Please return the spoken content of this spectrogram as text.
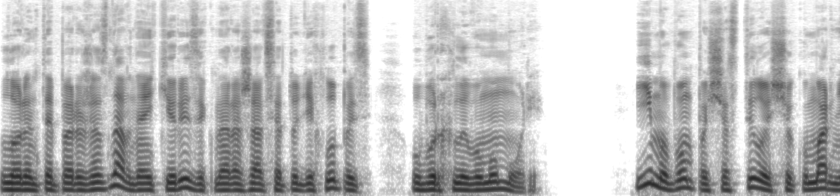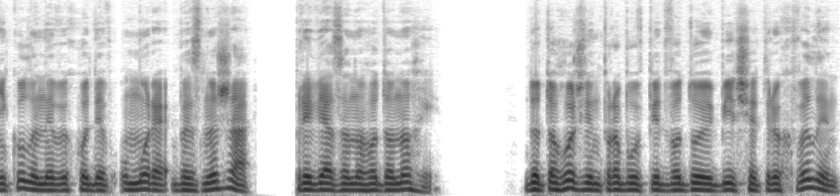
Лорен тепер уже знав, на який ризик наражався тоді хлопець у бурхливому морі. Їм обом пощастило, що кумар ніколи не виходив у море без ножа, прив'язаного до ноги. До того ж він пробув під водою більше трьох хвилин,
